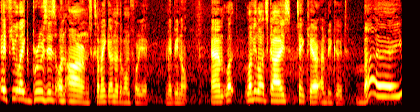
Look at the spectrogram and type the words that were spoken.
if you like bruises on arms, because I might get another one for you. Maybe not. Um, lo love you lots, guys. Take care and be good. Bye.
